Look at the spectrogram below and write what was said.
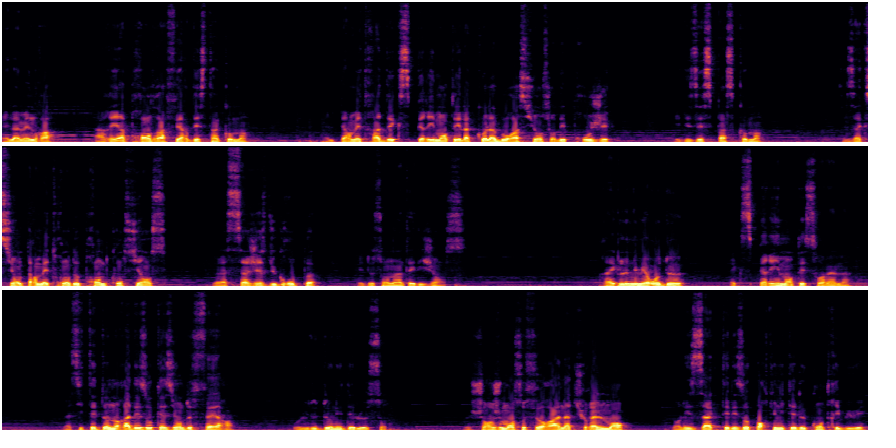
elle amènera à réapprendre à faire destin commun. Elle permettra d'expérimenter la collaboration sur des projets et des espaces communs. Ces actions permettront de prendre conscience de la sagesse du groupe et de son intelligence. Règle numéro 2. Expérimenter soi-même. La cité donnera des occasions de faire, au lieu de donner des leçons. Le changement se fera naturellement dans les actes et les opportunités de contribuer.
